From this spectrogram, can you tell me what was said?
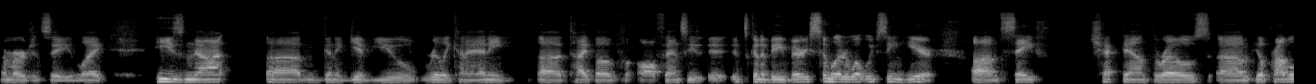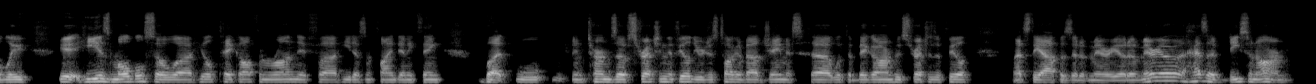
emergency. Like he's not um, going to give you really kind of any uh, type of offense. He, it's going to be very similar to what we've seen here. Um, safe, check down throws. Um, he'll probably he, is mobile, so uh, he'll take off and run if uh, he doesn't find anything. But in terms of stretching the field, you are just talking about Jameis uh, with the big arm who stretches the field. That's the opposite of Mariota. Mariota has a decent arm.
